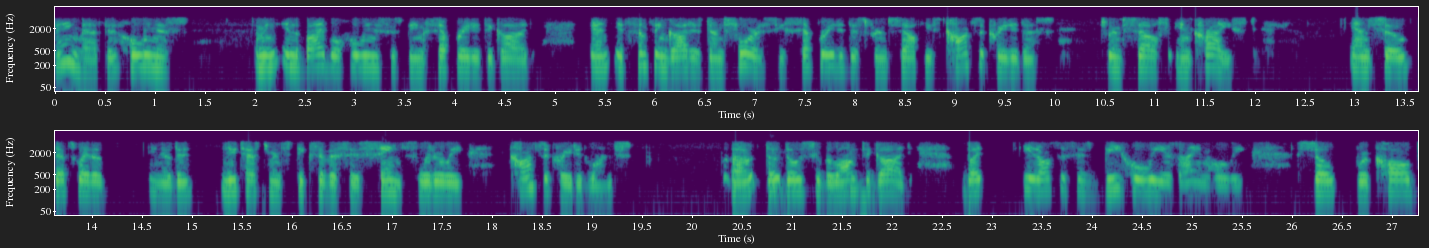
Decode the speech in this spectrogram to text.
saying that, that holiness, I mean, in the Bible, holiness is being separated to God. And it's something God has done for us. He's separated us for himself. He's consecrated us to himself in Christ. And so that's why the you know the New Testament speaks of us as saints, literally consecrated ones, uh, th- those who belong to God. But it also says, "Be holy as I am holy." So we're called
